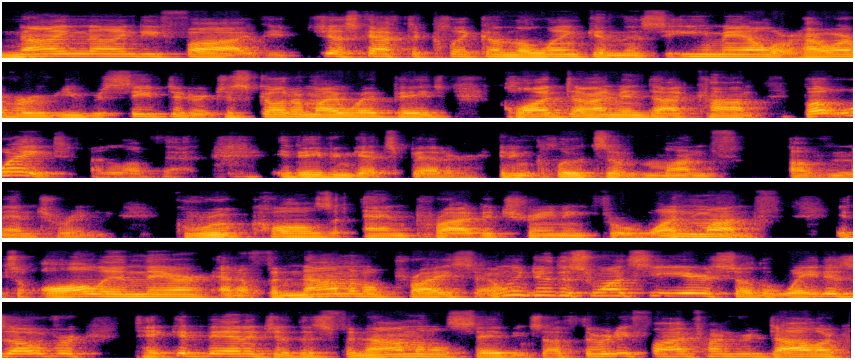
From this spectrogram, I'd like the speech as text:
995 you just have to click on the link in this email or however you received it or just go to my webpage claudediamond.com but wait i love that. It even gets better. It includes a month of mentoring group calls and private training for one month. It's all in there at a phenomenal price. I only do this once a year so the wait is over. Take advantage of this phenomenal savings a $3500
